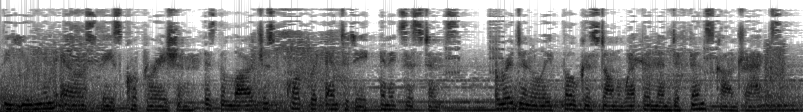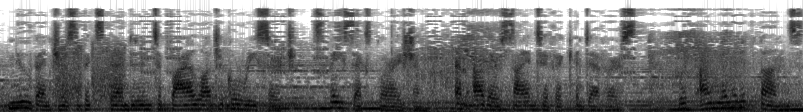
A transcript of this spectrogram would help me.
Aerospace Corporation is the largest corporate entity in existence. Originally focused on weapon and defense contracts, new ventures have expanded into biological research, space exploration, and other scientific endeavors. With unlimited funds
